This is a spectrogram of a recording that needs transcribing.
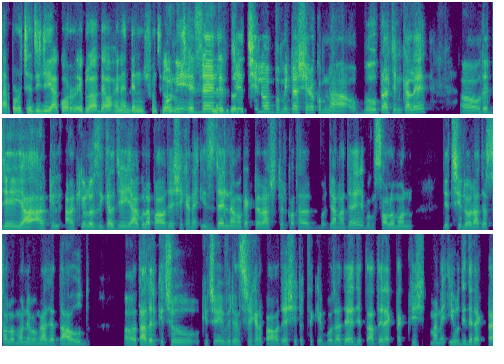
তারপর হচ্ছে জিজিয়া কর এগুলা দেওয়া হয় না দেন শুনছিলাম বনী হচ্ছে ইসরায়েলের যে ছিল ভূমিটা সেরকম না। বহু প্রাচীনকালে আ ওদের যে ইয়া আর্কিওলজিক্যাল যে ইয়াগুলা পাওয়া যায় সেখানে ইসরায়েল নামক একটা রাষ্ট্রের কথা জানা যায় এবং সলোমন যে ছিল রাজা সলোমন এবং রাজা দাউদ তাদের কিছু, কিছু এভিডেন্স সেখানে পাওয়া যায়। সেটা থেকে বোঝা যায় যে তাদের একটা মানে ইহুদিদের একটা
